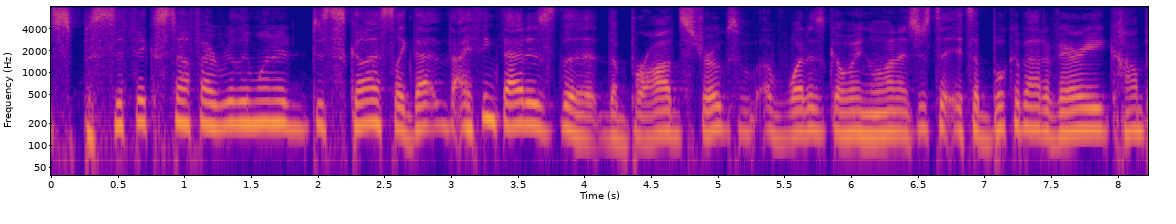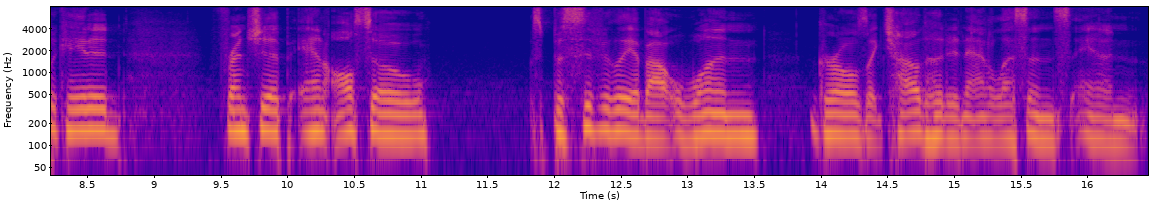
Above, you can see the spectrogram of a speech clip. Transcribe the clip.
specific stuff I really want to discuss. Like that I think that is the the broad strokes of, of what is going on. It's just a, it's a book about a very complicated friendship and also specifically about one girl's like childhood and adolescence and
